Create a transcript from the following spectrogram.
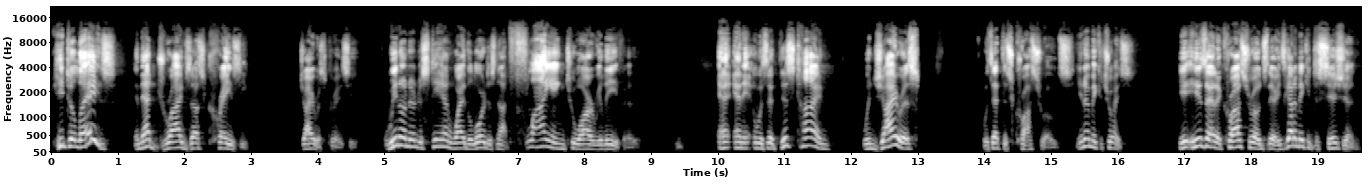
He delays, and that drives us crazy. Jairus crazy. We don't understand why the Lord is not flying to our relief. And, and it was at this time when Jairus was at this crossroads. You know, make a choice. He's at a crossroads there. He's got to make a decision.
